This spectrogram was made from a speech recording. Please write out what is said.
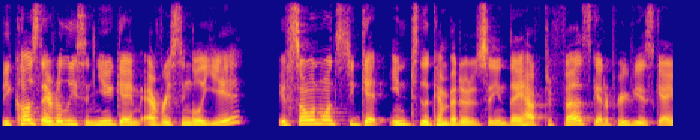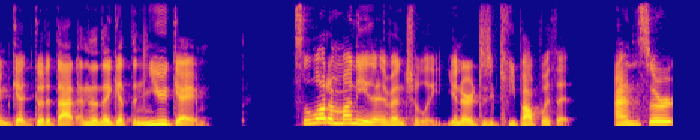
because they release a new game every single year, if someone wants to get into the competitive scene, they have to first get a previous game, get good at that, and then they get the new game. It's a lot of money eventually, you know, to keep up with it. And so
